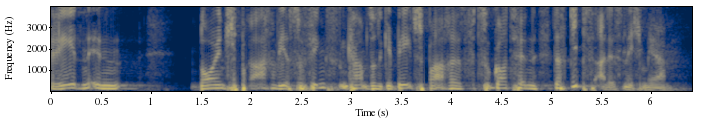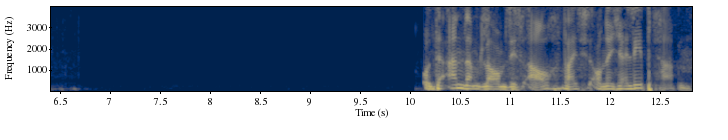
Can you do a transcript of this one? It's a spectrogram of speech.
Reden in neuen Sprachen, wie es zu Pfingsten kam, so eine Gebetssprache zu Gott hin. Das gibt's alles nicht mehr. Unter anderem glauben sie es auch, weil sie es auch nicht erlebt haben.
